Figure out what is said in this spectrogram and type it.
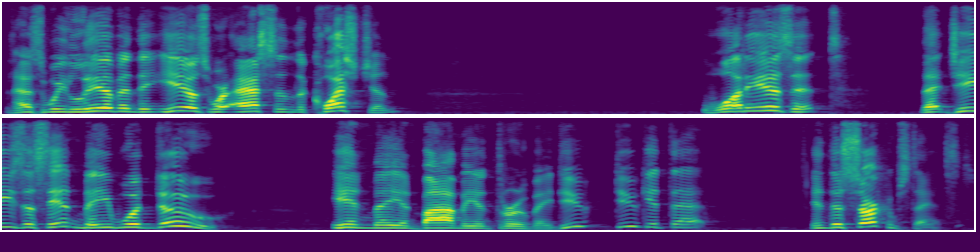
And as we live in the is, we're asking the question what is it that Jesus in me would do in me and by me and through me? Do you, do you get that? In the circumstances.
